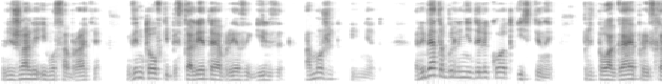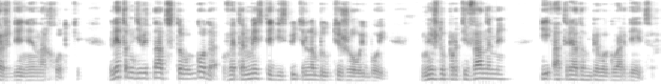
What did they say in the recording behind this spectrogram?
Лежали его собратья, винтовки, пистолеты, обрезы, гильзы, а может и нет. Ребята были недалеко от истины, предполагая происхождение находки. Летом 19 -го года в этом месте действительно был тяжелый бой между партизанами и отрядом белогвардейцев.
